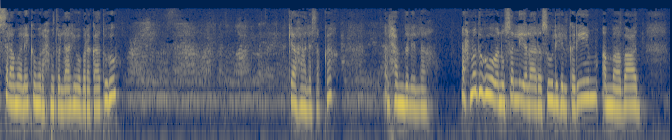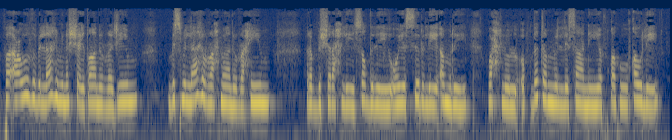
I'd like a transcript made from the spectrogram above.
السلام علیکم و رحمۃ اللہ وبرکاتہ کیا حال ہے سب کا الحمد اللہ احمد رسول فاعوذ باللہ من الشیطان الرجیم بسم اللہ الرحمٰن الرحیم رب شرح لی صدری ویسر لی امری وحل یفقہ قولی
